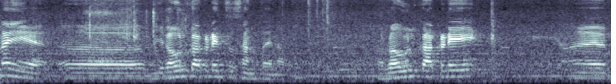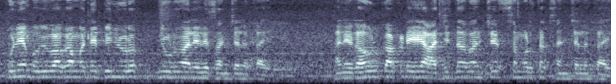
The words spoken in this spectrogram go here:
नाही राहुल काकडेंचं सांगता येणार आपण. राहुल काकडे पुणे विभागामध्ये बिनविरोध निवडून आलेले संचालक आहेत. आणि राहुल काकडे हे अजितदादांचे समर्थक संचालक आहेत.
